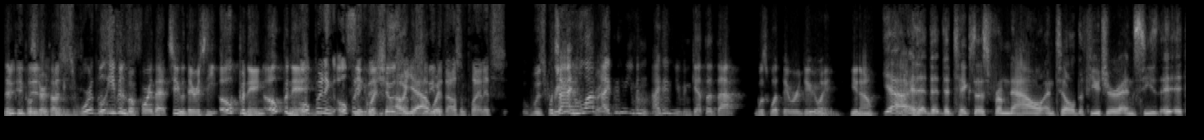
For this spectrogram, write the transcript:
Then th- people this, start talking. This is wordless. Well, even sequence- before that too, there's the opening, opening, opening opening sequence. that shows Oh, how yeah, the city with- of a thousand planets was which created. I love. right? I didn't even I didn't even get that that was what they were doing. You know, Yeah, Yeah. and that, that, that takes us from now until the future and sees it, it,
